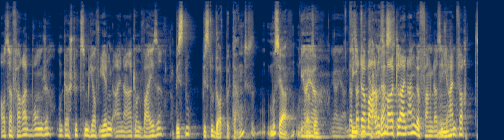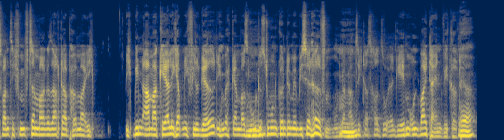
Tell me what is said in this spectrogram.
aus der Fahrradbranche, unterstützen mich auf irgendeine Art und Weise. Bist du, bist du dort bekannt? Muss ja. Ja, also, ja, ja, ja. Das wie, hat aber alles das? mal klein angefangen, dass mhm. ich einfach 2015 mal gesagt habe, hör mal, ich, ich bin ein armer Kerl, ich habe nicht viel Geld, ich möchte gern was mhm. Gutes tun, könnte mir ein bisschen helfen. Und dann mhm. hat sich das halt so ergeben und weiterentwickelt. Ja.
